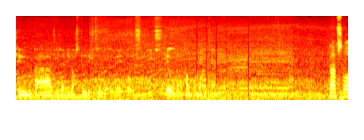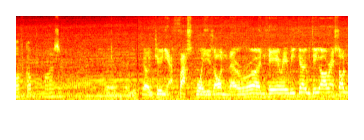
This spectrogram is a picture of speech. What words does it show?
too bad. He's only lost a little bit of it, but it's, it's still going to compromise him. That's a lot of compromising. There we go. Junior Fast Boy is on the run here. Here we go. DRS on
